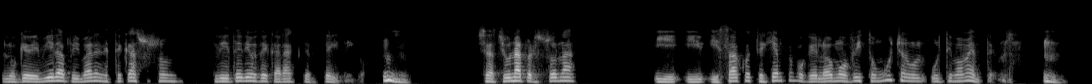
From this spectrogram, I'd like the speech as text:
lo que debiera primar en este caso son criterios de carácter técnico. O sea, si una persona, y, saco este ejemplo porque lo hemos visto mucho últimamente,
